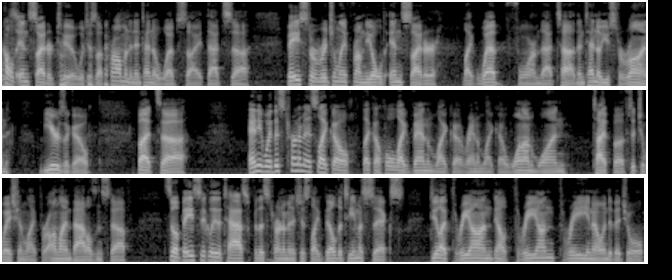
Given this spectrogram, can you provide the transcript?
Battles? called Insider 2, which is a prominent Nintendo website that's uh, based originally from the old NSider like web form that uh, Nintendo used to run years ago. But uh, anyway, this tournament is like a like a whole like random like a random like a one on one type of situation like for online battles and stuff. So basically, the task for this tournament is just like build a team of six, do like three on you know three on three you know individual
